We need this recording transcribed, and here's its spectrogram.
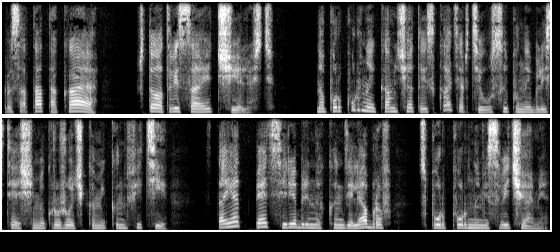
Красота такая, что отвисает челюсть. На пурпурной камчатой скатерти, усыпанной блестящими кружочками конфетти, стоят пять серебряных канделябров с пурпурными свечами.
